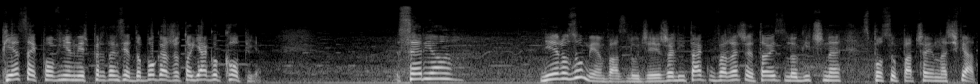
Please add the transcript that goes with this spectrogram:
piesek powinien mieć pretensje do Boga, że to ja go kopię. Serio? Nie rozumiem was, ludzie. Jeżeli tak uważacie, że to jest logiczny sposób patrzenia na świat.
